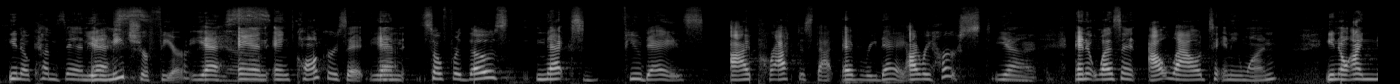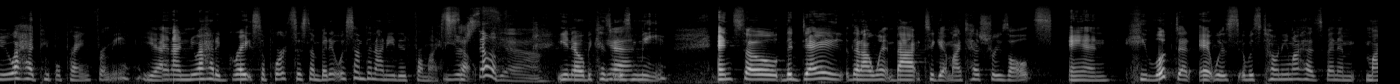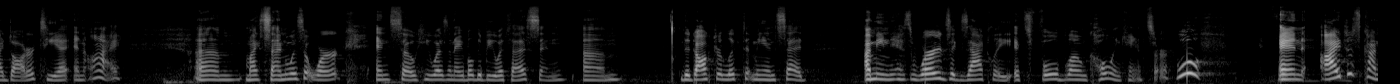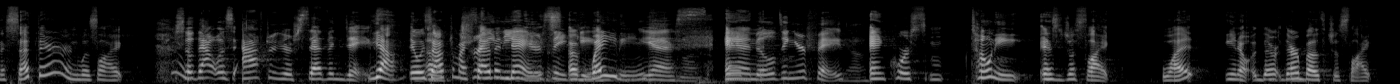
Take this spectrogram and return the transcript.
you know, comes in Yes. and meets your fear. Yes. And and conquers it. Yeah. And so for those next few days, I practiced that every day. I rehearsed. Yeah. Right. And it wasn't out loud to anyone. You know, I knew I had people praying for me. Yeah. And I knew I had a great support system, but it was something I needed for myself. Yourself. Yeah. You know, because it was me. And so the day that I went back to get my test results and he looked at it was it was Tony, my husband, and my daughter Tia and I. Um, my son was at work, and so he wasn't able to be with us. And um, the doctor looked at me and said, I mean, his words exactly, it's full blown colon cancer. Woof. And I just kind of sat there and was like, hmm. So that was after your seven days. yeah, it was after my seven days of waiting. Yes. And, And- building your faith. And of course, Tony is just like, what? You know, they're, they're both just like,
